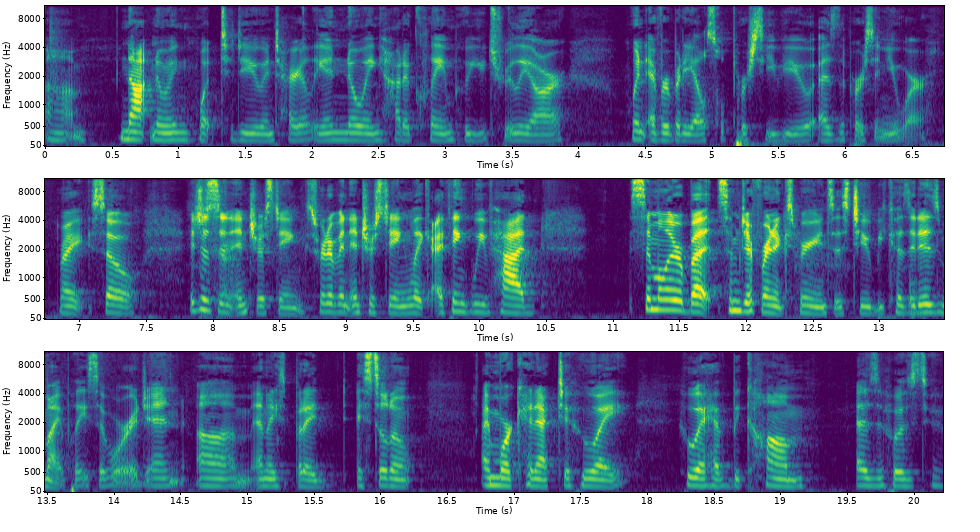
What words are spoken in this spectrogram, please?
um, not knowing what to do entirely and knowing how to claim who you truly are when everybody else will perceive you as the person you were. Right. So it's just an interesting, sort of an interesting, like I think we've had similar but some different experiences too because it is my place of origin um and i but i i still don't I'm more connect to who i who i have become as opposed to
